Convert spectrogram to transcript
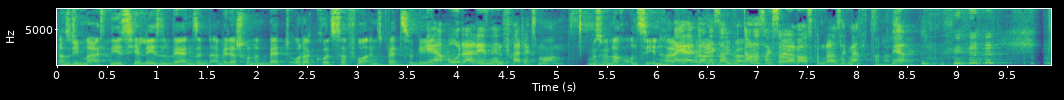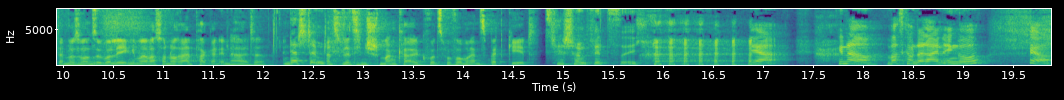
Also die meisten, die es hier lesen werden, sind entweder schon im Bett oder kurz davor ins Bett zu gehen. Ja, oder lesen ihn freitags morgens. Müssen wir noch uns die Inhalte ah, ja, Donnerstag, Donnerstag soll er rauskommen, Donnerstagnacht. Donnerstag. Ja. da müssen wir uns überlegen, immer was wir noch reinpacken an Inhalte. Das stimmt. Als zusätzlichen Schmankerl, kurz bevor man ins Bett geht. Das wäre schon witzig. ja, genau. Was kommt da rein, Ingo? Ja,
